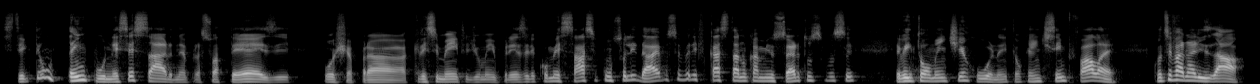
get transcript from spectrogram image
você tem que ter um tempo necessário, né, para sua tese, poxa, para crescimento de uma empresa, ele começar a se consolidar e você verificar se está no caminho certo ou se você eventualmente errou, né? Então, o que a gente sempre fala é, quando você vai analisar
